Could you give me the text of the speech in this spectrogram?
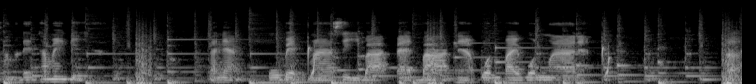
ค่อยมาเล่นถ้าไม่ดีนะแต่เนี่ยกูเบ็ดมา 4 บาท 8 บาทเนี่ยวนไปวนมาเนี่ยเออ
